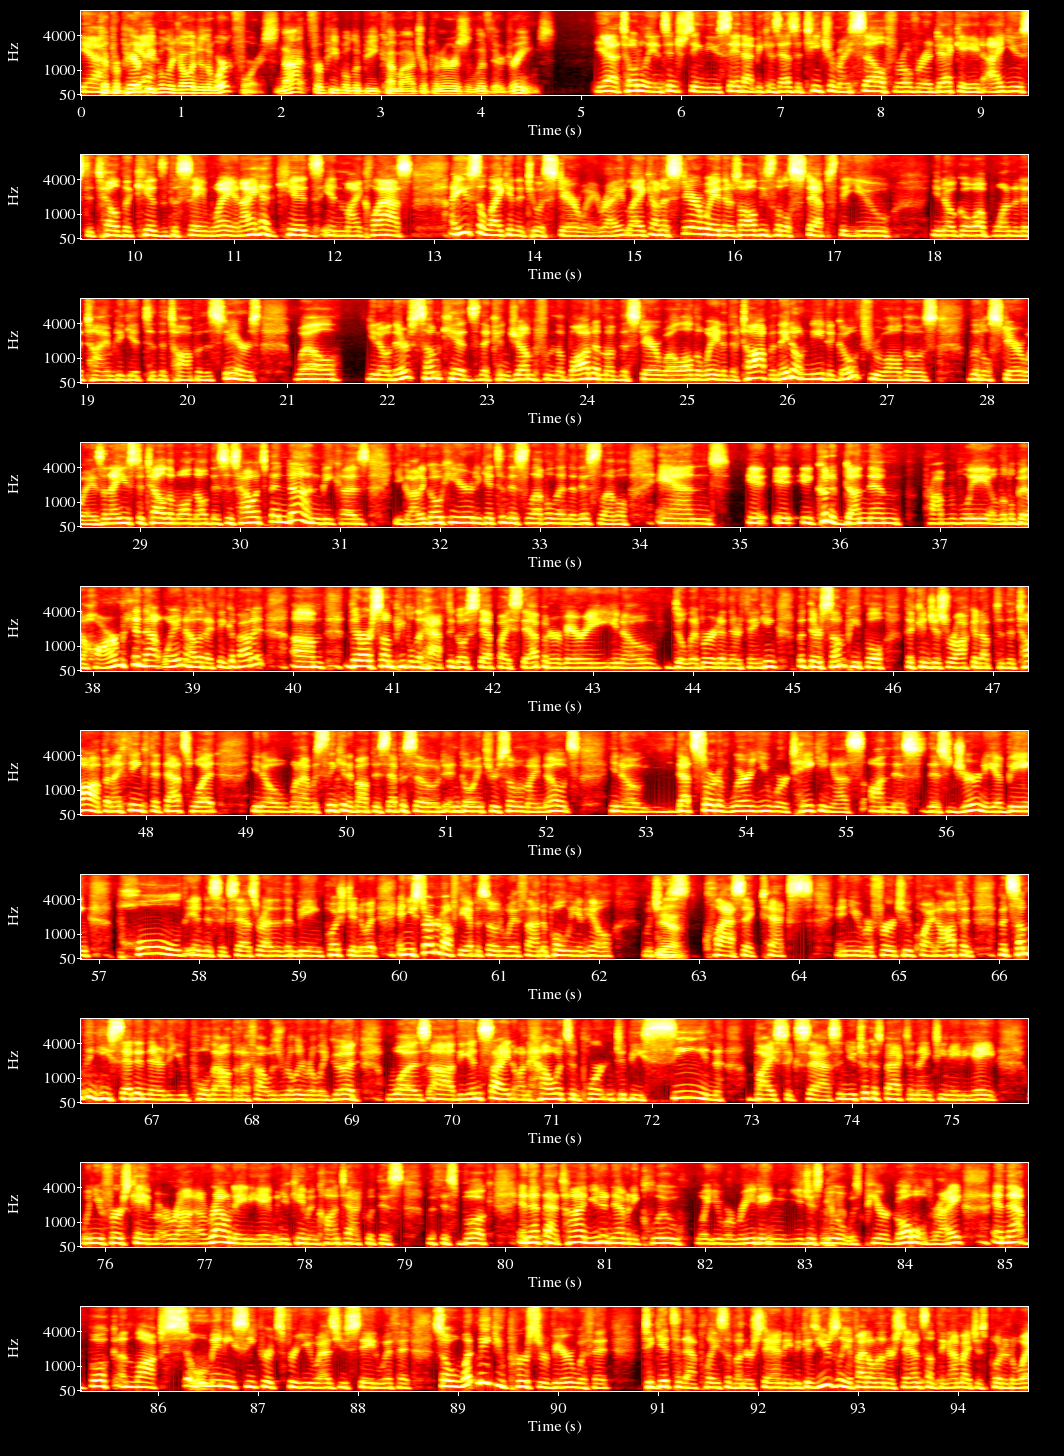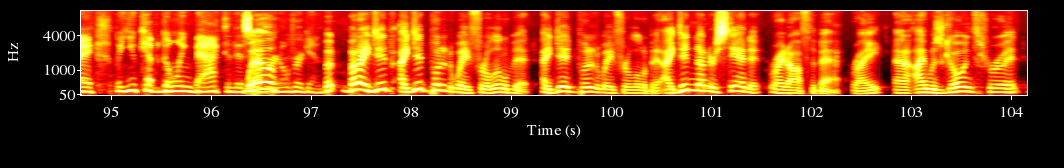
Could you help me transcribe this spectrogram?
yeah to prepare yeah. people to go into the workforce, not for people to become entrepreneurs and live their dreams. Yeah, totally. And it's interesting that you say that because as a teacher myself for over a decade, I used to tell the kids the same way. And I had kids in my class. I used to liken it to a stairway, right? Like on a stairway, there's all these little steps that you, you know, go up one at a time to get to the top of the stairs. Well, you know, there's some kids that can jump from the bottom of the stairwell all the way to the top, and they don't need to go through all those little stairways. And I used to tell them, well, no, this is how it's been done because you got to go here to get to this level and to this level. And it, it, it could have done them probably a little bit of harm in that way now that i think about it. Um, there are some people that have to go step by step and are very you know deliberate in their thinking but there's some people that can just rock it up to the top. And i think that that's what you know when i was thinking about this episode and going through some of my notes you know that's sort of where you were taking us on this this journey of being pulled into success rather than being pushed into it. And you started off the episode with uh, napoleon hill which Yeah. is classic texts and you refer to quite often. But something he said in there that you pulled out that I thought was really, really good was uh, the insight on how it's important to be seen by success. And you took us back to 1988 when you first came around around 88 when you came in contact with this with this book. And at that time, you didn't have any clue what you were reading. You just knew it was pure gold, right? And that book unlocked so many secrets for you as you stayed with it. So, what made you persevere with it to get to that place of understanding? Because usually, if I don't understand something, I might just put it away. But you kept going back to this Well, over and over again. But but I did I did put it away for a little bit. I did put it away for a little bit. I didn't understand it right off the bat, right? Uh, I was going through it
